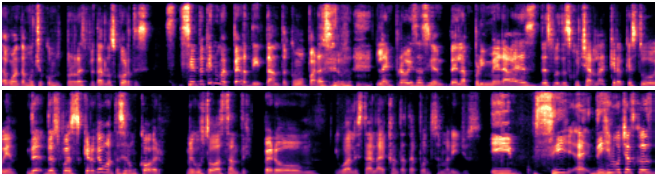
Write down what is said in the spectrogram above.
aguanta mucho por respetar los cortes. Siento que no me perdí tanto como para hacer la improvisación de la primera vez después de escucharla. Creo que estuvo bien. De- después creo que aguanta hacer un cover. Me gustó bastante, pero mm, igual está la de cantata de Puentes Amarillos. Y sí, eh, dije muchas cosas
